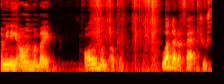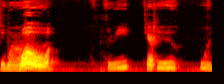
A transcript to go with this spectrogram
I'm eating it all in one bite. All in one. Okay. Oh, I got a fat, juicy one. Whoa. Three, Cheers. two, one.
